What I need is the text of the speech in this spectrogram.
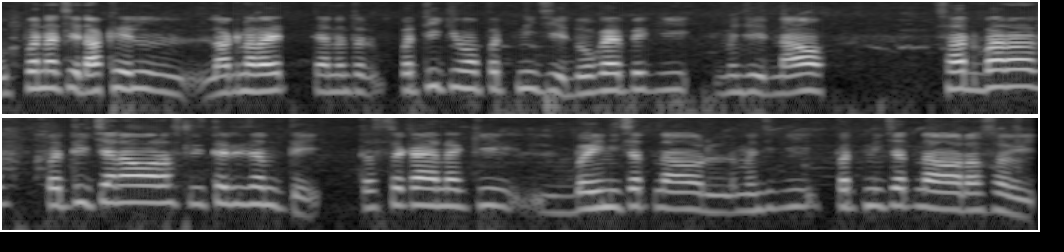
उत्पन्नाचे दाखले लागणार आहेत. त्यानंतर पती किंवा पत्नीचे दोघांपैकी म्हणजे नाव सातबारा पतीच्या नावावर असली तरी जमते. तसं काय ना की बहिणीच्याच नावावर म्हणजे की पत्नीच्याच नावावर असावी.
